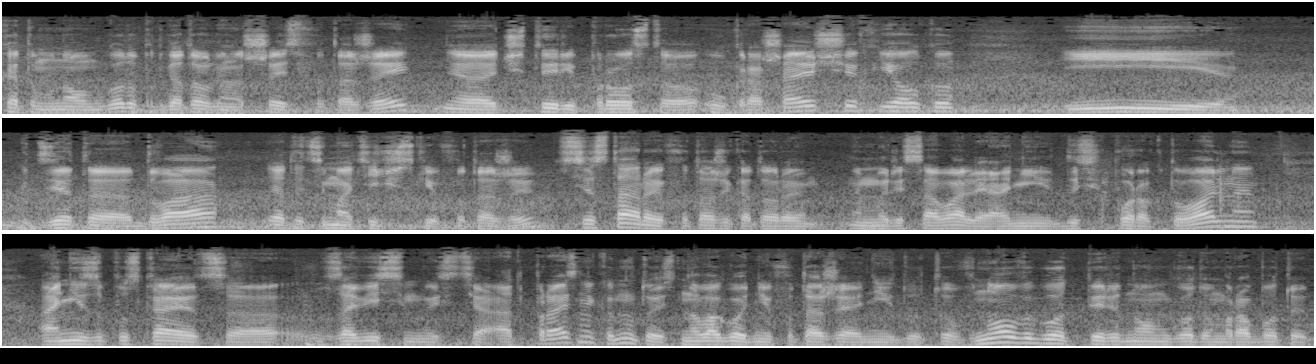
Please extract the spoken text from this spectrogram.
К этому Новому году подготовлено 6 футажей, 4 просто украшающих елку и где-то два – это тематические футажи. Все старые футажи, которые мы рисовали, они до сих пор актуальны. Они запускаются в зависимости от праздника. Ну, то есть новогодние футажи, они идут в Новый год, перед Новым годом работают.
